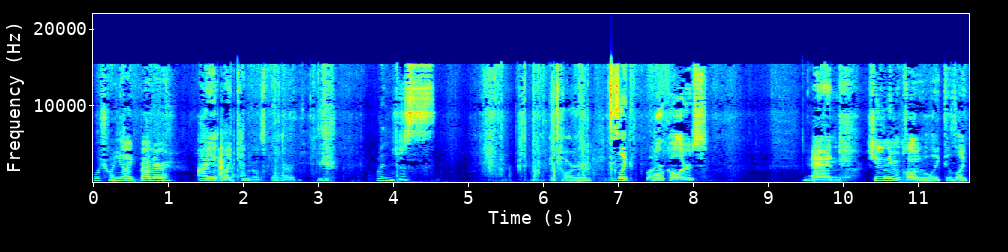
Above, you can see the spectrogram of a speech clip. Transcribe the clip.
which one you like better? I like Kendall's better. Mine's just It's hard because like four colors, and she didn't even color the lake. Cause like,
